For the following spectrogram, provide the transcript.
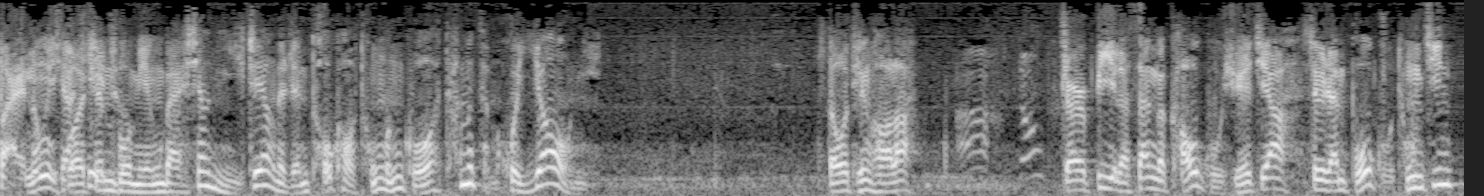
摆弄一下。我真不明白，像你这样的人投靠同盟国，他们怎么会要你？都听好了，这儿毙了三个考古学家，虽然博古通今，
